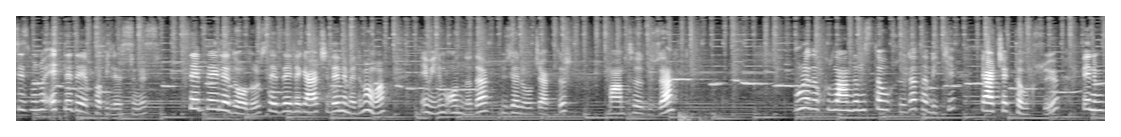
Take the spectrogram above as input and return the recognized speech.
Siz bunu etle de yapabilirsiniz. Sebzeyle de olur. Sebzeyle gerçi denemedim ama eminim onunla da güzel olacaktır. Mantığı güzel. Burada kullandığımız tavuk suyu da tabii ki gerçek tavuk suyu. Benim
